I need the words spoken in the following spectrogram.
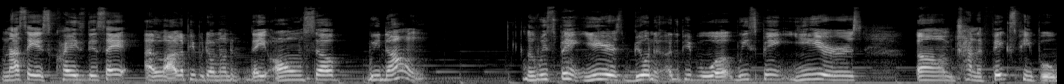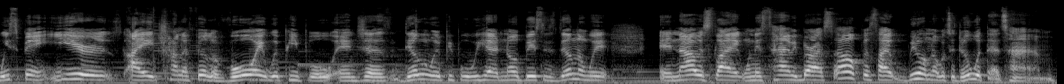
when I say it's crazy to say, a lot of people don't know their own self. We don't. Because we spent years building other people up. We spent years um, trying to fix people. We spent years like trying to fill a void with people and just dealing with people we had no business dealing with. And now it's like when it's time to be by ourselves, it's like we don't know what to do with that time.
